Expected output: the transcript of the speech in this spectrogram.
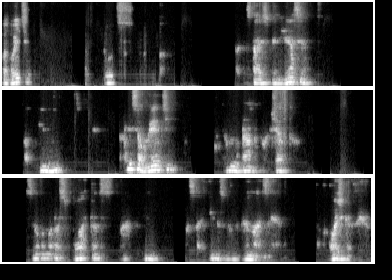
Boa noite a todos. Esta experiência, inicialmente, eu montava o projeto, são uma das portas uma saída, se não a zero, a lógica zero,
